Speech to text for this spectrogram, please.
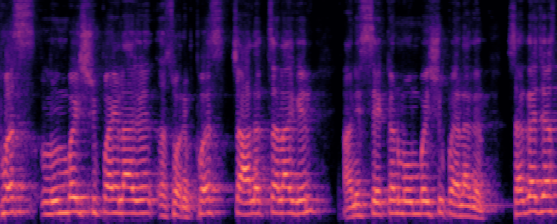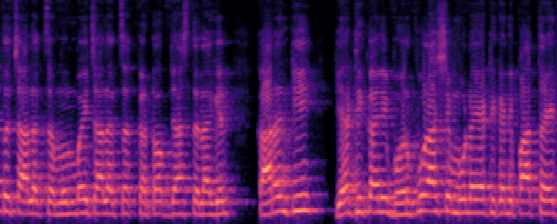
फर्स्ट मुंबई शिपाई लागेल सॉरी फर्स्ट चालकचा लागेल आणि सेकंड मुंबई शिपाई लागेल. सगळ्यात जास्त चालकचा मुंबई चालकचा कट ऑफ जास्त लागेल. कारण की या ठिकाणी भरपूर असे मुलं या ठिकाणी पात्र आहेत.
